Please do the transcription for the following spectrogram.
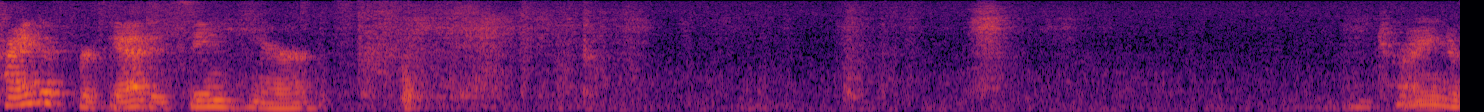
kind of forget it's in here. I'm trying to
